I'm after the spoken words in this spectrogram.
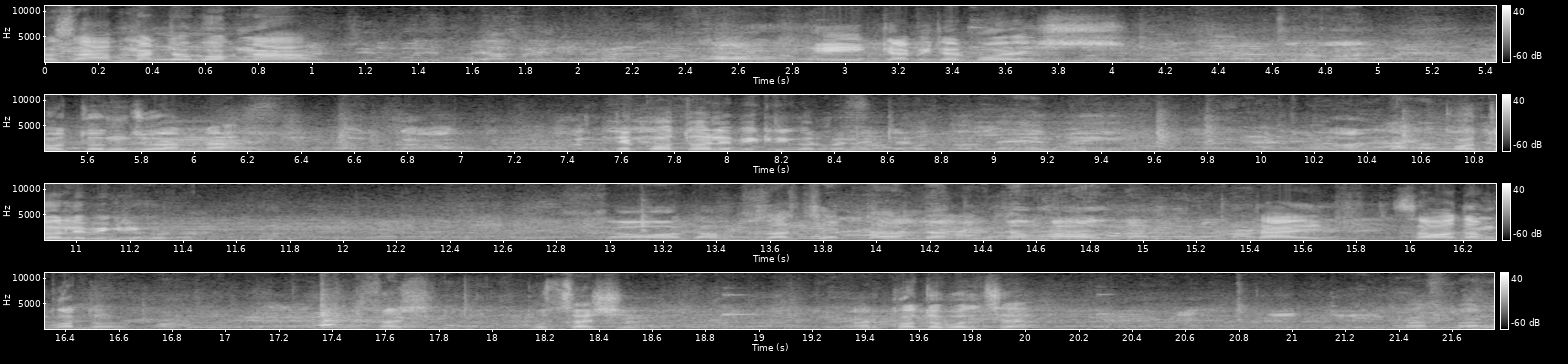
চাচা আপনারটাও বক না? এই গাবিটার বয়স নতুন জোয়ান না? এটা কত হলে বিক্রি করবেন এটা? কত হলে বিক্রি করবেন? চাওয়া দাম তো চাচ্ছি একটা চাকরির দাম আলাদা তাই? চাওয়া দাম কত? পঁচাশি। পঁচাশি। আর কত বলছে? পাঁচপান্ন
